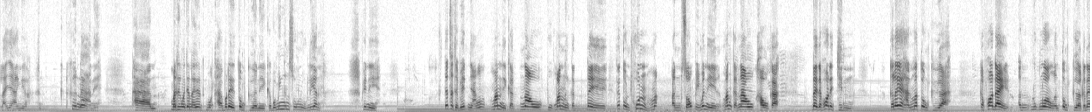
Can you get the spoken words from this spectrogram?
หลายอย่างอยู่ขึ้นหน้านี่ทานมาถึงวันจังไหนถ้าบ่ได้ต้มเกลือนี่ก็บ่มีเงินส่งลูกเรียนเพี่นี่แต่จะจะเฮ็ดหยังมันนี่ก็เน่าปลูกมันก็ได้ได้ต้นทุนอันสองปีมันนี่มันก็เน่าเขาก็ได้แต่พอได้กิน ก็เลยหันมาต้มเกลือก็พอได้อันลูกน้องอันต้มเกลือก็ได้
